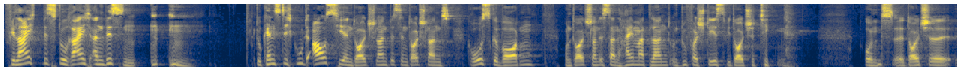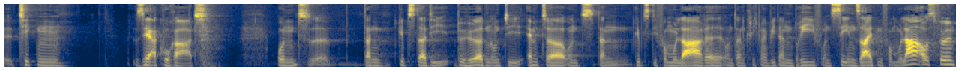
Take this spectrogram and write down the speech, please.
Vielleicht bist du reich an Wissen. Du kennst dich gut aus hier in Deutschland, bist in Deutschland groß geworden und Deutschland ist dein Heimatland und du verstehst, wie Deutsche ticken. Und äh, Deutsche ticken sehr akkurat. Und äh, dann gibt es da die Behörden und die Ämter und dann gibt es die Formulare und dann kriegt man wieder einen Brief und zehn Seiten Formular ausfüllen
